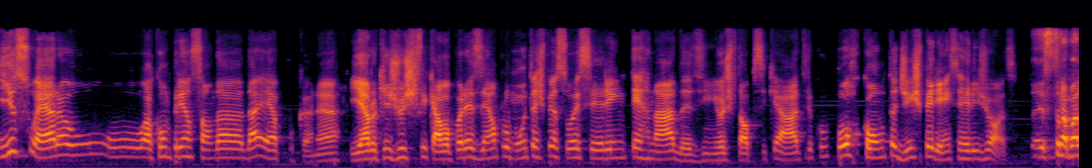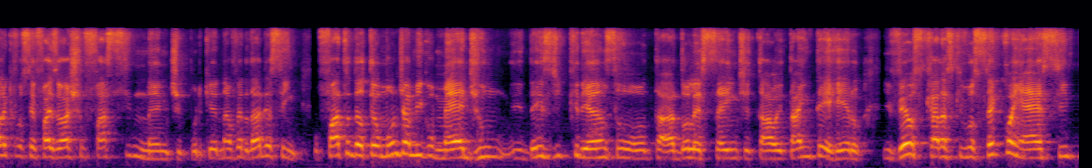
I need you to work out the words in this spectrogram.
isso era o, o, a compreensão da, da época, né? E era o que justificava, por exemplo, muitas pessoas serem internadas em hospital psiquiátrico por conta de experiência religiosa. Esse trabalho que você faz eu acho fascinante, porque na verdade, assim, o fato de eu ter um monte de amigo médium, e desde criança, ou tá adolescente e tal, e tá em terreiro, e ver os caras que você conhece,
